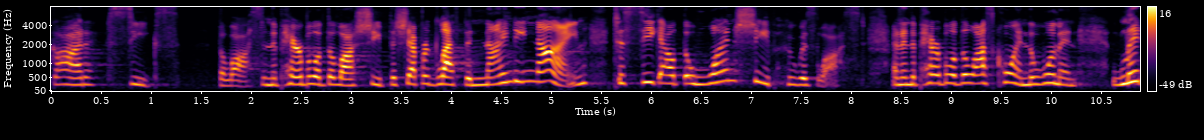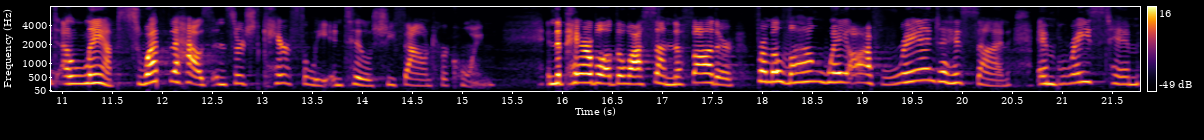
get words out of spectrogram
God seeks the lost. In the parable of the lost sheep, the shepherd left the 99 to seek out the one sheep who was lost. And in the parable of the lost coin, the woman lit a lamp, swept the house, and searched carefully until she found her coin. In the parable of the lost son, the father, from a long way off, ran to his son, embraced him,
